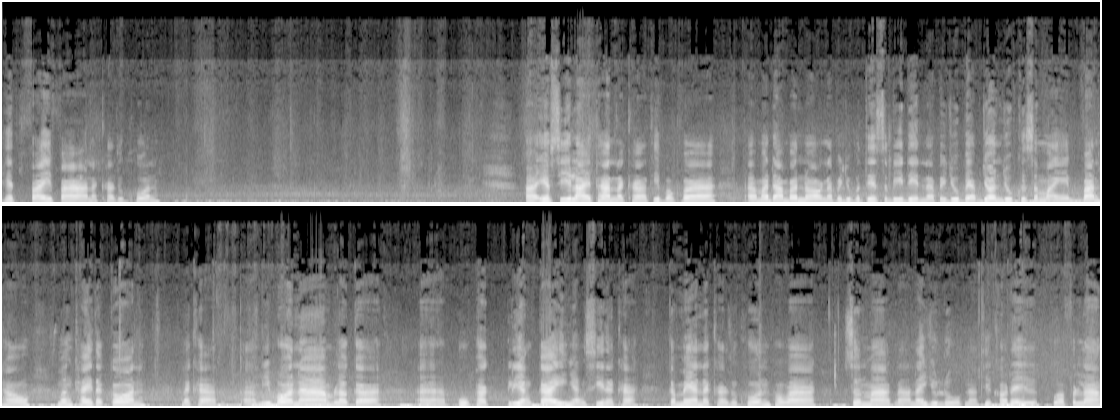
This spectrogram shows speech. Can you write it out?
เฮ็ดไฟฟ้านะคะทุกคนอ่าเอฟซีหลายท่านนะคะที่บอกว่าอ่ามาดามบ้านนอกนะไปอยู่ประเทศสวีเดนนะไปอยู่แบบย้อนยุคคือสมัยบ้านเฮา เมืองไทยแต่ก่อนนะคะอ่ามีบ่อน้ำแล้วก็ปลูกผักเลี้ยงไก่อหย่างซี่นะคะกับแม่นะคะทุกคนเพราะว่าส่วนมากนะในยุโรปนะที่เขาได้ผัวฝรั่ง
